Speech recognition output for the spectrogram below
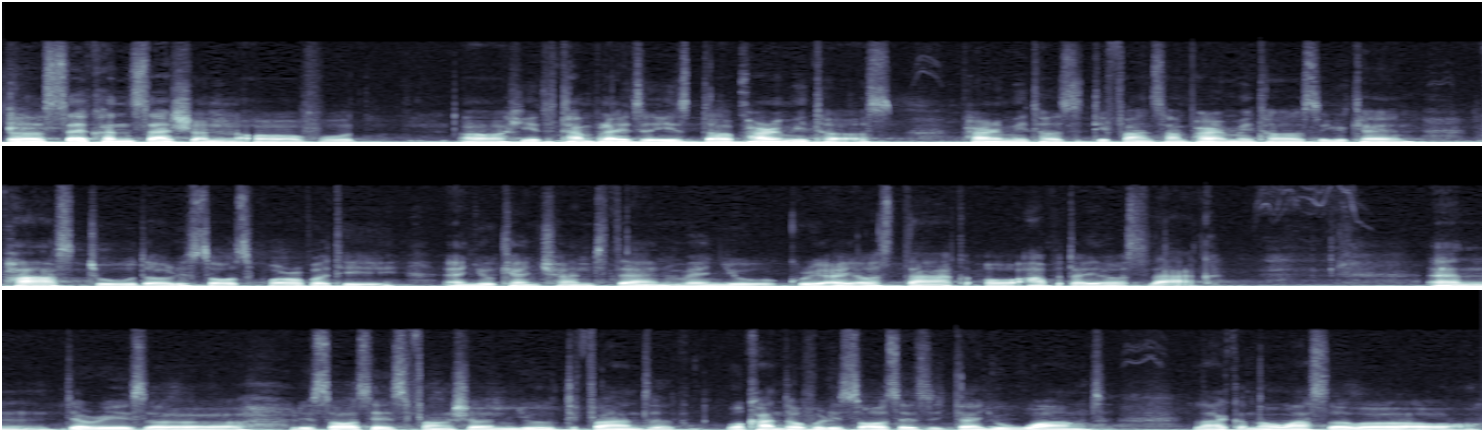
the second session of uh, heat template is the parameters. Parameters define some parameters you can pass to the resource property, and you can change them when you create a stack or update a stack. And there is a resources function. You define what kind of resources that you want, like a Nova server or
